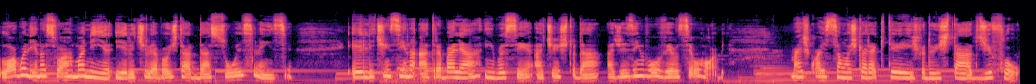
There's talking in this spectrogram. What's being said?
logo ali na sua harmonia e ele te leva ao estado da sua excelência. Ele te ensina a trabalhar em você, a te estudar, a desenvolver o seu hobby. Mas quais são as características do estado de flow?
